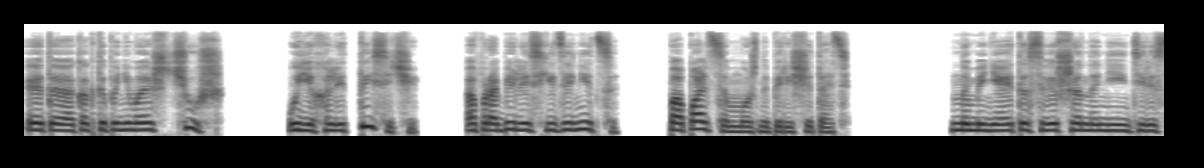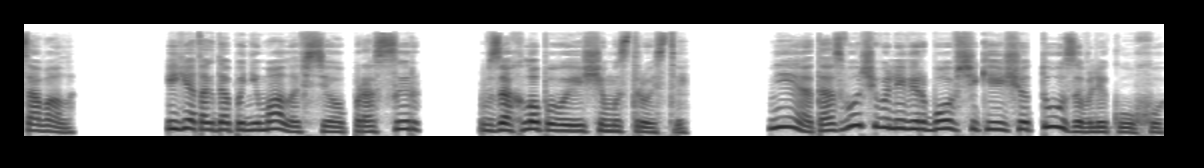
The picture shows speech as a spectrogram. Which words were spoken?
Это, как ты понимаешь, чушь. Уехали тысячи, а пробились единицы. По пальцам можно пересчитать. Но меня это совершенно не интересовало. И я тогда понимала все про сыр в захлопывающем устройстве. Нет, озвучивали вербовщики еще ту завлекуху.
